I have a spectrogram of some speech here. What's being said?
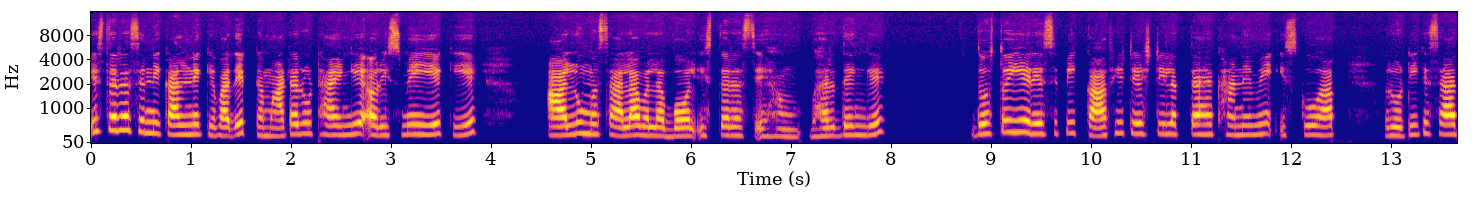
इस तरह से निकालने के बाद एक टमाटर उठाएँगे और इसमें एक ये आलू मसाला वाला बॉल इस तरह से हम भर देंगे। दोस्तों, ये रेसिपी काफ़ी टेस्टी लगता है खाने में, इसको आप रोटी के साथ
